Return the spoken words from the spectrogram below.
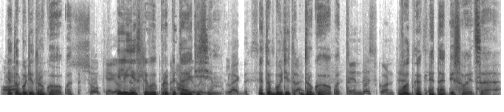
это будет другой опыт. Или если вы пропитаетесь им, это будет другой опыт. Вот как это описывается.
